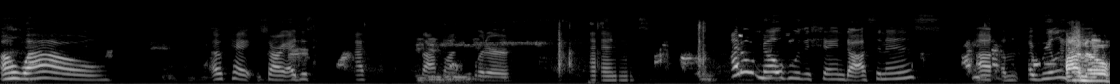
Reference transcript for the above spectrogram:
Oh wow. Okay, sorry, I just to stop on Twitter, and I don't know who the Shane Dawson is. Um, I really I know.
